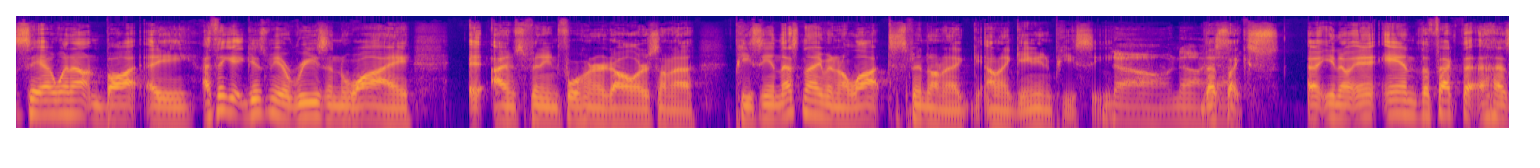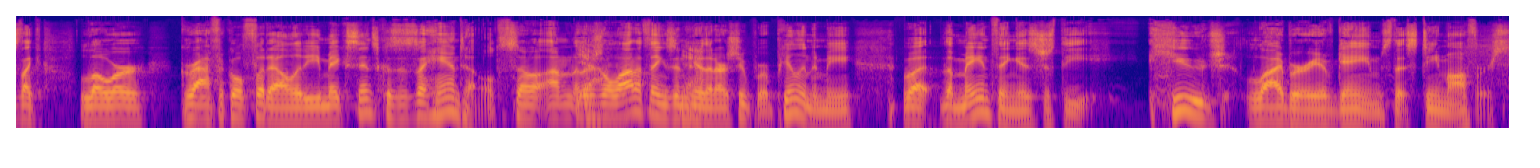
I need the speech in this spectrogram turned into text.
say I went out and bought a. I think it gives me a reason why I'm spending four hundred dollars on a PC, and that's not even a lot to spend on a on a gaming PC. no, no, That's yeah. like, uh, you know, and, and the fact that it has like lower graphical fidelity makes sense because it's a handheld. So um, there's a lot of things in Yeah. here that are super appealing to me, but the main thing is just the huge library of games that Steam offers.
